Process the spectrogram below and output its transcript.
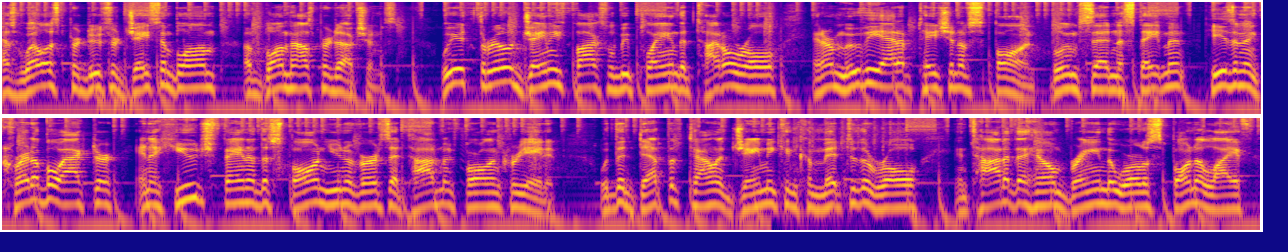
as well as producer Jason Blum of Blumhouse Productions. We are thrilled Jamie Foxx will be playing the title role in our movie adaptation of Spawn, Blum said in a statement. He is an incredible actor and a huge fan of the Spawn universe that Todd McFarlane created. With the depth of talent Jamie can commit to the role and Todd at the helm bringing the world of Spawn to life,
